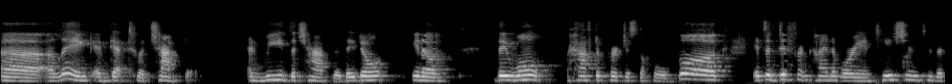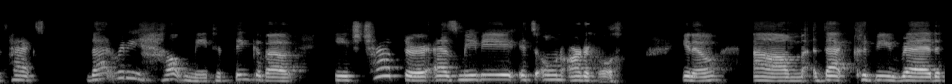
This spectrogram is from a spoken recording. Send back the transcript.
uh, a link and get to a chapter and read the chapter. They don't, you know, they won't have to purchase the whole book. It's a different kind of orientation to the text. That really helped me to think about each chapter as maybe its own article, you know, um, that could be read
